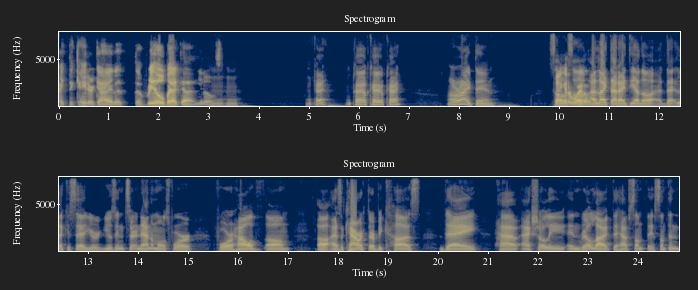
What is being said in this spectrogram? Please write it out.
make the Gator guy the the real bad guy. You know. hmm Okay. Okay. Okay. Okay. All right then. So, it so right. I like that idea though. uh, That like you said, you're using certain animals for for how um uh as a character because they have actually in real life they have some they something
